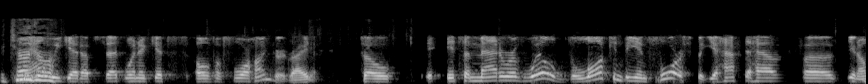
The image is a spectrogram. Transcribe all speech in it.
It turns now around- we get upset when it gets over 400, right? So it's a matter of will. The law can be enforced, but you have to have, uh, you know,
